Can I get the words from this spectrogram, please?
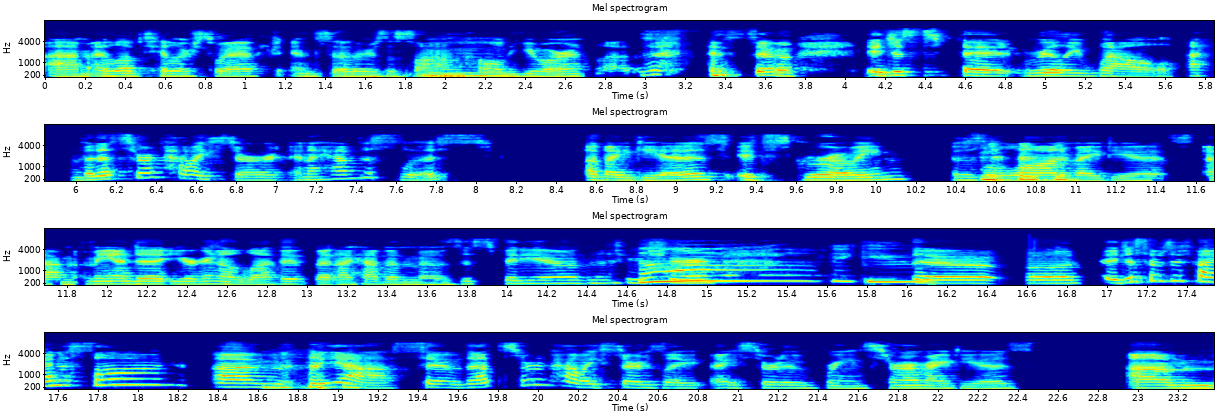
Um, I love Taylor Swift. And so there's a song mm-hmm. called You Are in Love. so it just fit really well. Um, but that's sort of how I start. And I have this list of ideas. It's growing. There's a lot of ideas. Um, Amanda, you're going to love it, but I have a Moses video in the future. Oh, thank you. So I just have to find a song. Um, but yeah, so that's sort of how I start. I, I sort of brainstorm ideas. Um,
